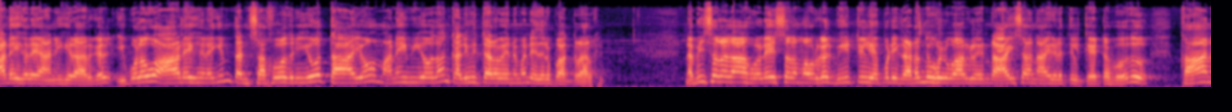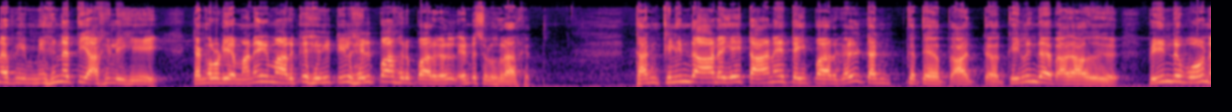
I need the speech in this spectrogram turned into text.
ஆடைகளை அணிகிறார்கள். இவ்வளவு ஆடைகளையும் தன் சகோதரியோ தாயோ மனைவியோ தான் கழுவித்தர வேண்டும் என்று எதிர்பார்க்கிறார்கள். நபிசல்லாஹ் ஸல்லல்லாஹு அவர்கள் வீட்டில் எப்படி நடந்து கொள்வார்கள் என்று ஆயிஷா நாயகத்தில் கேட்டபோது கானபி மிகுனத்தி அகிலிகி தங்களுடைய மனைவிமாருக்கு வீட்டில் ஹெல்ப்பாக இருப்பார்கள் என்று சொல்கிறார்கள். தன் கிழிந்த ஆடையை தானே தைப்பார்கள் தன் கிழிந்த அதாவது பிய்ந்து போன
